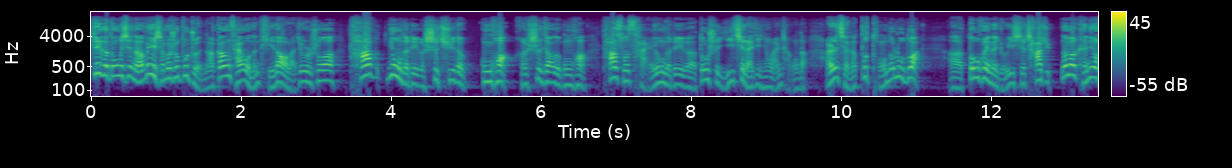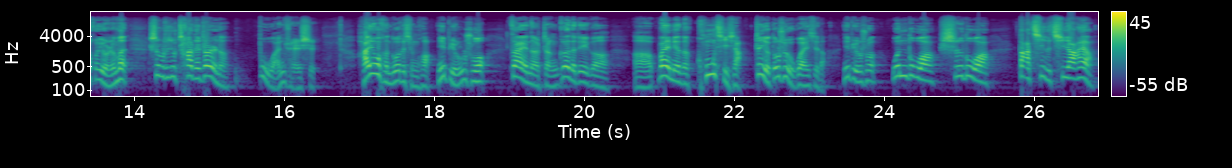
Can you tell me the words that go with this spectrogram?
这个东西呢，为什么说不准呢？刚才我们提到了，就是说它用的这个市区的工况和市郊的工况，它所采用的这个都是仪器来进行完成的，而且呢，不同的路段啊都会呢有一些差距。那么肯定会有人问，是不是就差在这儿呢？不完全是，还有很多的情况。你比如说，在呢整个的这个呃外面的空气下，这也都是有关系的。你比如说温度啊、湿度啊、大气的气压呀。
